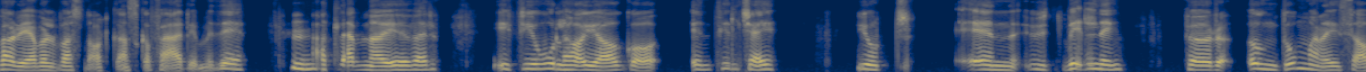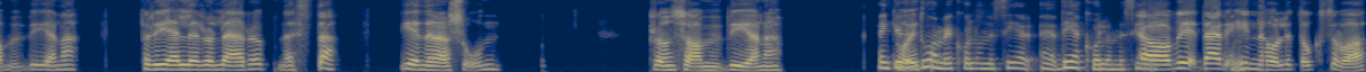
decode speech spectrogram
börjar väl vara snart ganska färdig med det. Mm. Att lämna över. I fjol har jag och en till tjej gjort en utbildning för ungdomarna i samebyarna. För det gäller att lära upp nästa generation från samebyarna. Tänker du då med koloniser äh, dekolonisering? Ja, där innehållet också var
